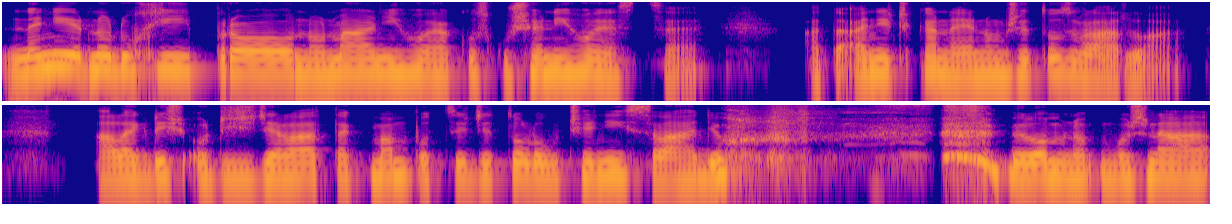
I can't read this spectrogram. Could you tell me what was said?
není jednoduchý pro normálního jako zkušeného jezdce. A ta Anička nejenom, že to zvládla, ale když odjížděla, tak mám pocit, že to loučení s Láďou bylo mno, možná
